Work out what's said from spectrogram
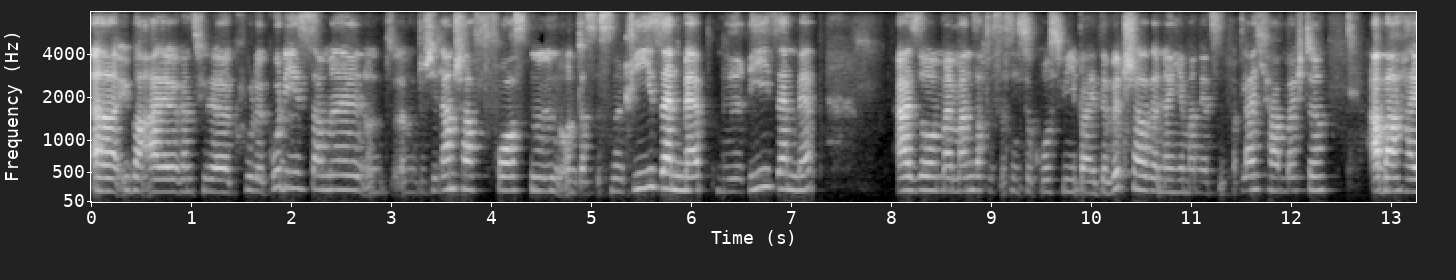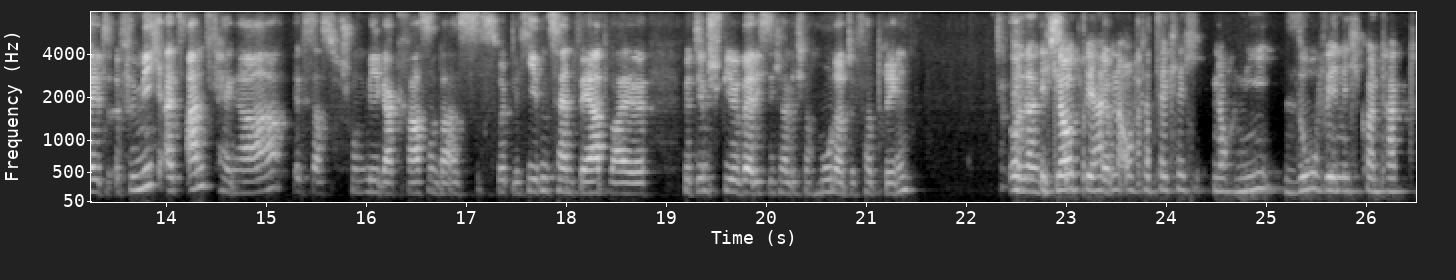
äh, überall ganz viele coole Goodies sammeln und ähm, durch die Landschaft forsten. Und das ist eine riesen Map, eine riesen Map. Also mein Mann sagt, es ist nicht so groß wie bei The Witcher, wenn da jemand jetzt einen Vergleich haben möchte. Aber halt für mich als Anfänger ist das schon mega krass und da ist es wirklich jeden Cent wert, weil mit dem Spiel werde ich sicherlich noch Monate verbringen. ich glaube, wir hatten auch tatsächlich noch nie so wenig Kontakt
